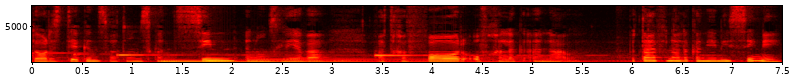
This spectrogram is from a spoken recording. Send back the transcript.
Daar is tekens wat ons kan sien in ons lewe wat gevaar of geluk inhou. Party van hulle kan jy nie sien nie.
